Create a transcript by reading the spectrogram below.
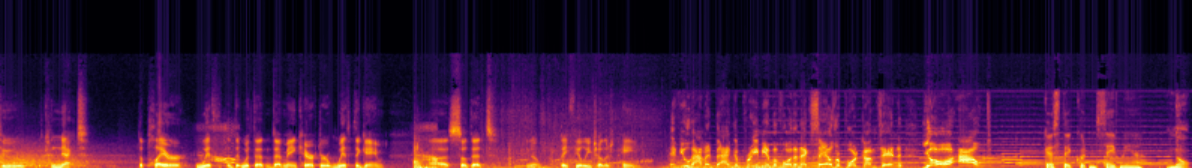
to connect the player with, with that, that main character, with the game, uh, so that you know, they feel each other's pain. If you haven't bagged a premium before the next sales report comes in, you're out! Guess they couldn't save me, huh? No,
